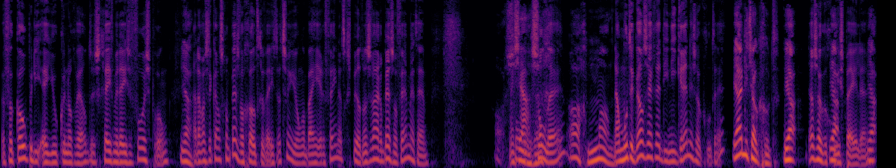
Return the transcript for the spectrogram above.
we verkopen die Ejuke nog wel, dus geef me deze voorsprong. Ja. Ja, dan was de kans gewoon best wel groot geweest dat zo'n jongen bij Heerenveen had gespeeld. Want ze waren best wel ver met hem. Oh, Dus ja, zonde hè. Och man. Nou moet ik wel zeggen, die Nigren is ook goed hè. Ja, die is ook goed. Ja, Dat is ook een goede Ja. speler. Ja.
